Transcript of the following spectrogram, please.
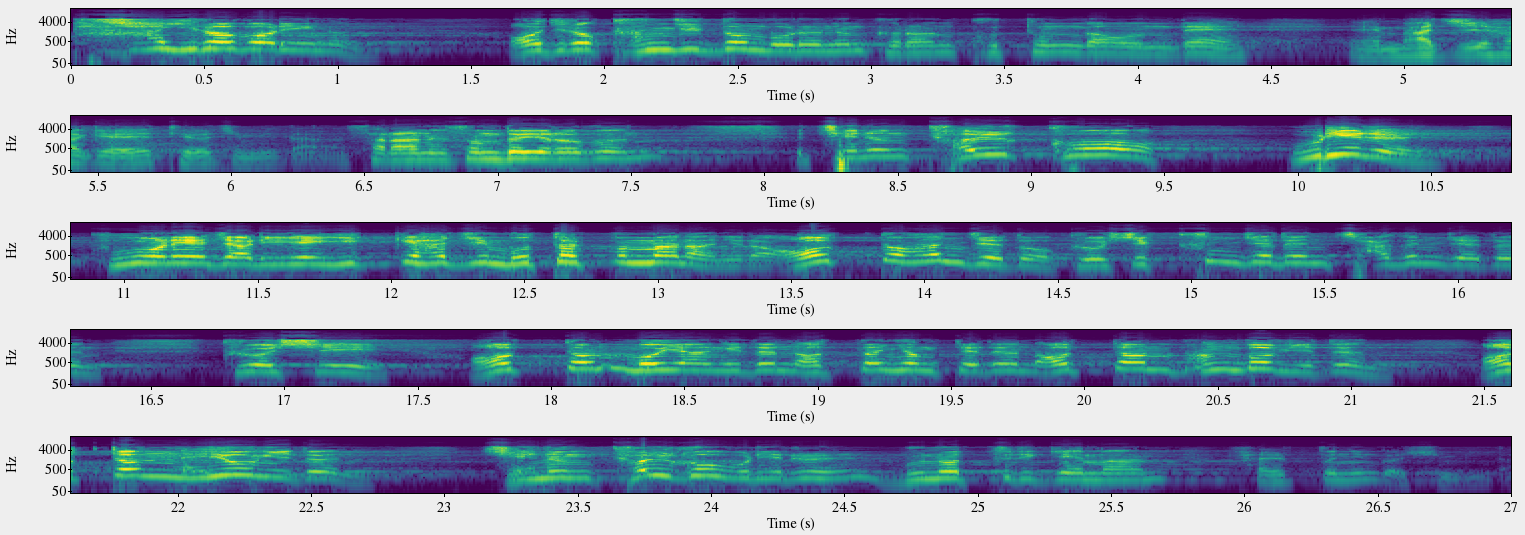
다 잃어버리는 어디로 간지도 모르는 그런 고통 가운데 맞이하게 되어집니다. 사랑하는 성도 여러분, 죄는 결코 우리를 구원의 자리에 있게 하지 못할 뿐만 아니라 어떠한 죄도 그것이 큰 죄든 작은 죄든 그것이 어떤 모양이든 어떤 형태든 어떤 방법이든 어떤 내용이든 죄는 결국 우리를 무너뜨리게만 할 뿐인 것입니다.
